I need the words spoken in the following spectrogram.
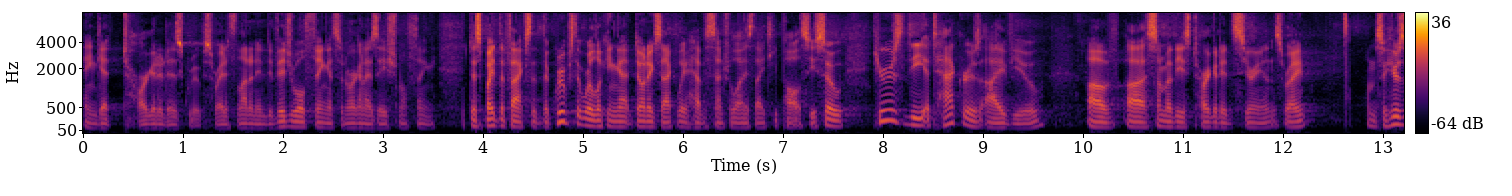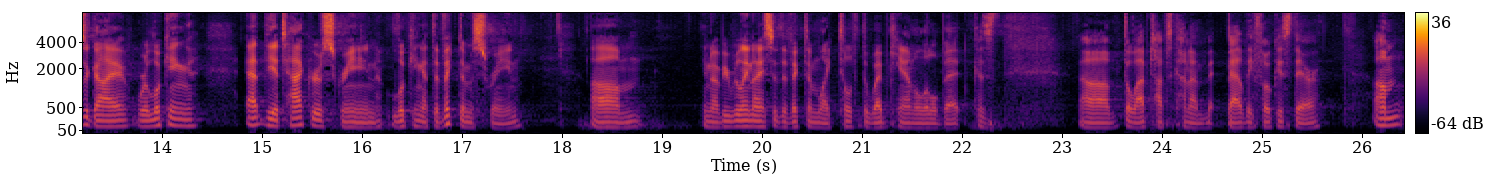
and get targeted as groups, right? It's not an individual thing, it's an organizational thing, despite the fact that the groups that we're looking at don't exactly have a centralized IT policy. So here's the attacker's eye view of uh, some of these targeted Syrians, right? Um, so here's a guy, we're looking at the attacker's screen, looking at the victim's screen. Um, you know, it'd be really nice if the victim like tilted the webcam a little bit because uh, the laptop's kind of badly focused there. Um,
